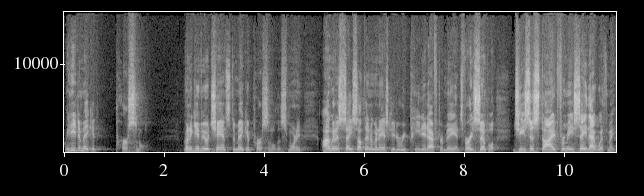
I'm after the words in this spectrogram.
We need to make it personal. I'm going to give you a chance to make it personal this morning. I'm going to say something, I'm going to ask you to repeat it after me. It's very simple. Jesus died for me. Say that with me.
